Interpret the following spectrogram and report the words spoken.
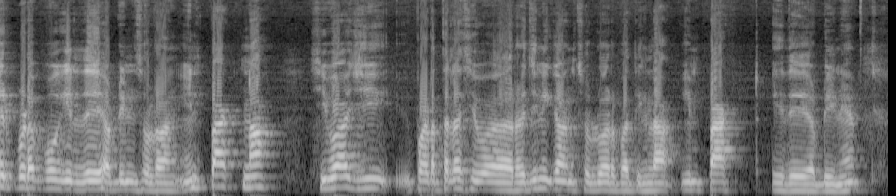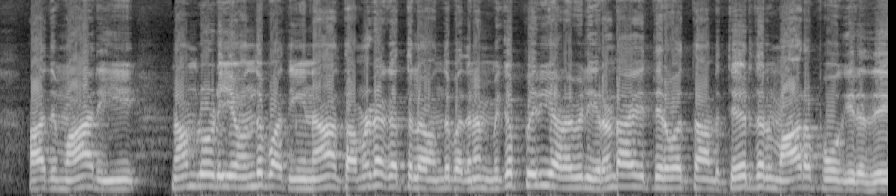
ஏற்பட போகிறது அப்படின்னு சொல்கிறாங்க இம்பேக்ட்னா சிவாஜி படத்தில் சிவா ரஜினிகாந்த் சொல்லுவார் பார்த்தீங்களா இம்பேக்ட் இது அப்படின்னு. அது மாதிரி நம்மளுடைய வந்து பார்த்தீங்கன்னா தமிழகத்தில் வந்து பார்த்தீங்கன்னா மிகப்பெரிய அளவில் இரண்டாயிரத்தி இருபத்தாண்டு தேர்தல் மாறப்போகிறது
